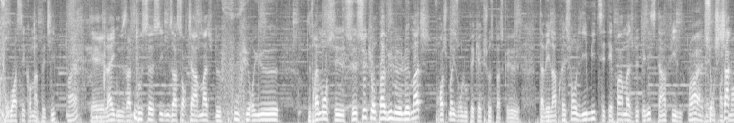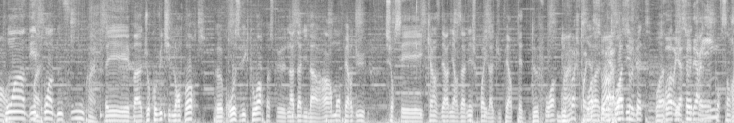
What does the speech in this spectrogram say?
froisser comme un petit. Ouais. Et là, il nous a tous, euh, il nous a sorti un match de fou furieux. Vraiment, ceux, ceux- ceux qui n'ont pas vu le, le match, franchement, ils ont loupé quelque chose parce que tu avais l'impression, limite, c'était pas un match de tennis, c'était un film. Ouais, Sur chaque point, des ouais. points de fou. Et bah, Djokovic, il l'emporte. Euh, grosse victoire parce que Nadal, il a rarement perdu sur ses 15 dernières années. Je crois il a dû perdre peut-être deux fois. Deux Ouais. fois, je crois. Trois, il y a trois, trois défaites. Ouais. Trois il y a Soderling. euh, pour 100. Ouais.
